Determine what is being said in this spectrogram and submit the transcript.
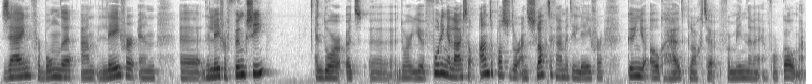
zijn verbonden aan lever en uh, de leverfunctie. En door, het, uh, door je voeding en lifestyle aan te passen, door aan de slag te gaan met die lever, kun je ook huidklachten verminderen en voorkomen.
